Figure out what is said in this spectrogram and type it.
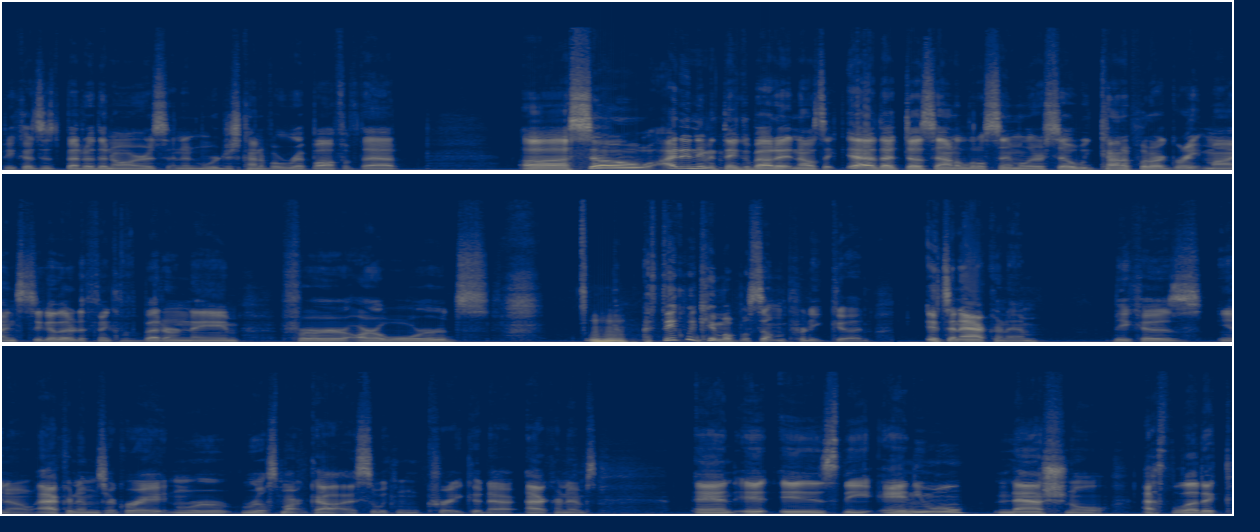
because it's better than ours, and we're just kind of a rip off of that. Uh, so I didn't even think about it, and I was like, yeah, that does sound a little similar. So we kind of put our great minds together to think of a better name for our awards. Mhm. I think we came up with something pretty good. It's an acronym because you know acronyms are great, and we're real smart guys, so we can create good acronyms. And it is the annual National Athletic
